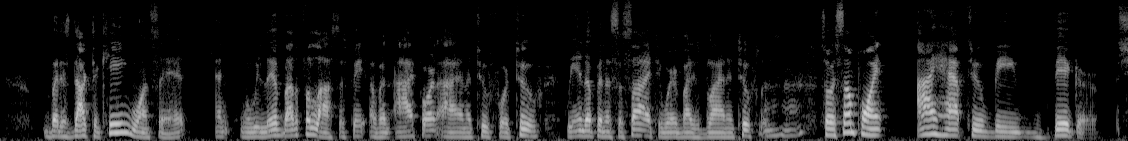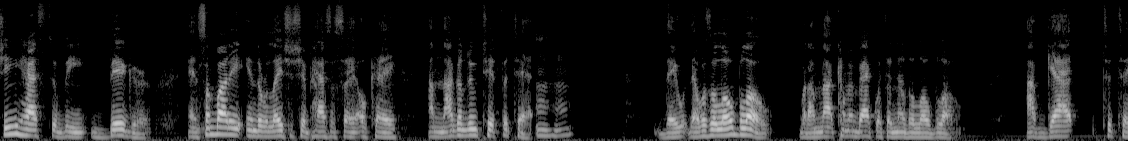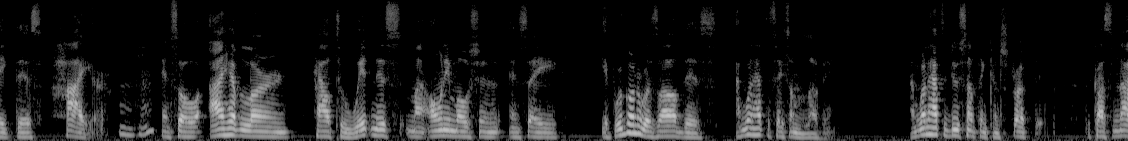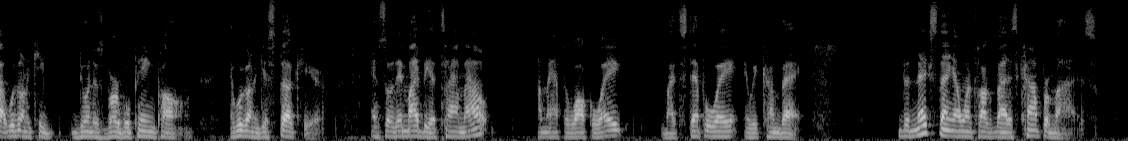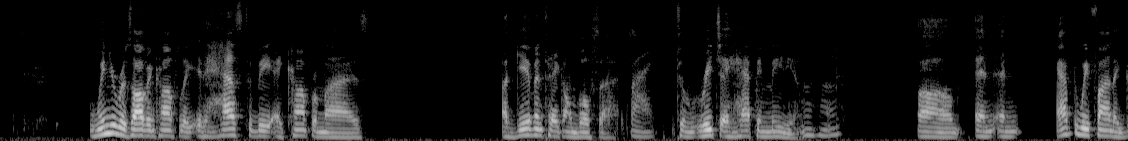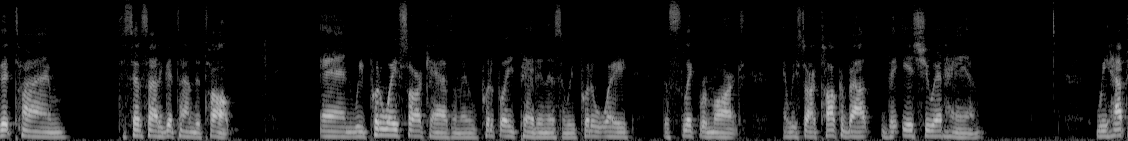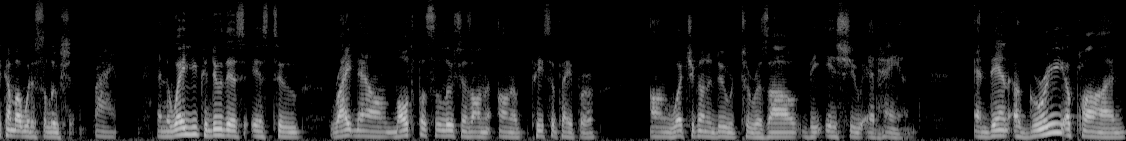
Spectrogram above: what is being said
But as Dr. King once said, and when we live by the philosophy of an eye for an eye and a tooth for a tooth, we end up in a society where everybody's blind and toothless. Mm-hmm. So at some point, I have to be bigger. She has to be bigger. And somebody in the relationship has to say, okay, I'm not going to do tit for tat. Mm-hmm. They, that was a low blow, but I'm not coming back with another low blow. I've got to take this higher. Mm-hmm. And so I have learned how to witness my own emotions and say, if we're going to resolve this, I'm going to have to say something loving. I'm going to have to do something constructive because if not, we're going to keep doing this verbal ping pong and we're going to get stuck here. And so there might be a timeout. I might have to walk away, might step away, and we come back. the next thing I want to talk about is compromise. When you're resolving conflict, it has to be a compromise, a give and take on both sides Right. to reach a happy medium. Um, and and after we find a good time to set aside a good time to talk, and we put away sarcasm and we put away pettiness and we put away the slick remarks and we start talking about the issue at hand, we have to come up with a solution. Right. And the way you can do this is to write down multiple solutions on on a piece of paper on what you're going to do to resolve the issue at hand. And then agree upon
